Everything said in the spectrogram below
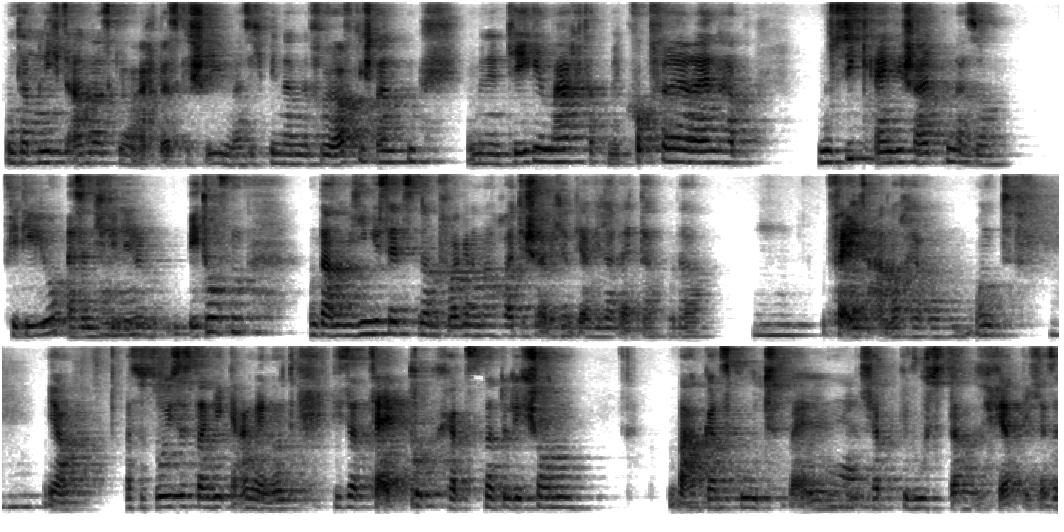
und habe nichts anderes gemacht als geschrieben. Also ich bin dann früh aufgestanden, habe mir einen Tee gemacht, habe mir Kopfhörer rein, habe Musik eingeschalten, also Fidelio, also nicht Fidelio, mhm. Beethoven, und dann habe ich mich hingesetzt und habe vorgenommen, heute schreibe ich an der wieder weiter oder mhm. fällt auch noch herum. Und mhm. ja, also so ist es dann gegangen. Und dieser Zeitdruck hat es natürlich schon war ganz gut, weil ja. ich habe gewusst, dann muss ich fertig. Also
